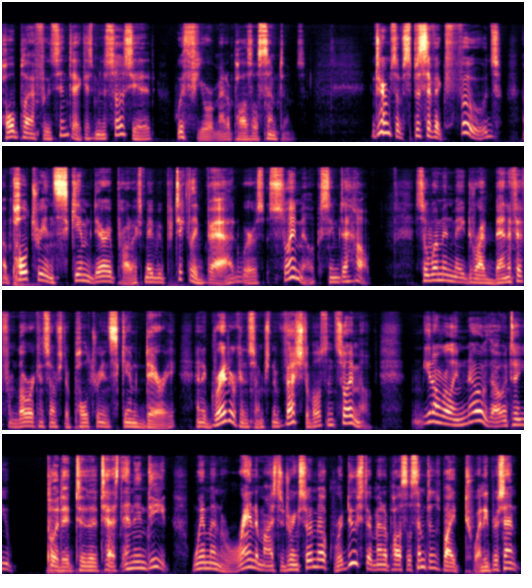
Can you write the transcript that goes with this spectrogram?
whole plant foods intake has been associated with fewer menopausal symptoms. In terms of specific foods, uh, poultry and skim dairy products may be particularly bad, whereas soy milk seem to help. So women may derive benefit from lower consumption of poultry and skimmed dairy, and a greater consumption of vegetables and soy milk. You don't really know, though, until you put it to the test. And indeed, women randomized to drink soy milk reduced their menopausal symptoms by 20%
